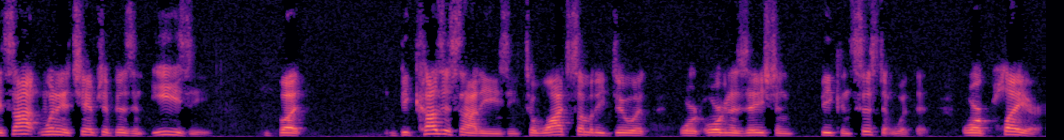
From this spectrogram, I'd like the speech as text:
it's not winning a championship isn't easy, but because it's not easy to watch somebody do it or an organization be consistent with it or a player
